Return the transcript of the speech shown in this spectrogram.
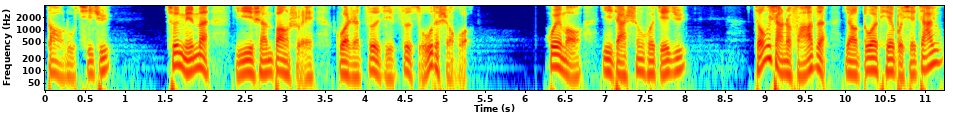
道路崎岖，村民们依山傍水，过着自给自足的生活。惠某一家生活拮据，总想着法子要多贴补些家用。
